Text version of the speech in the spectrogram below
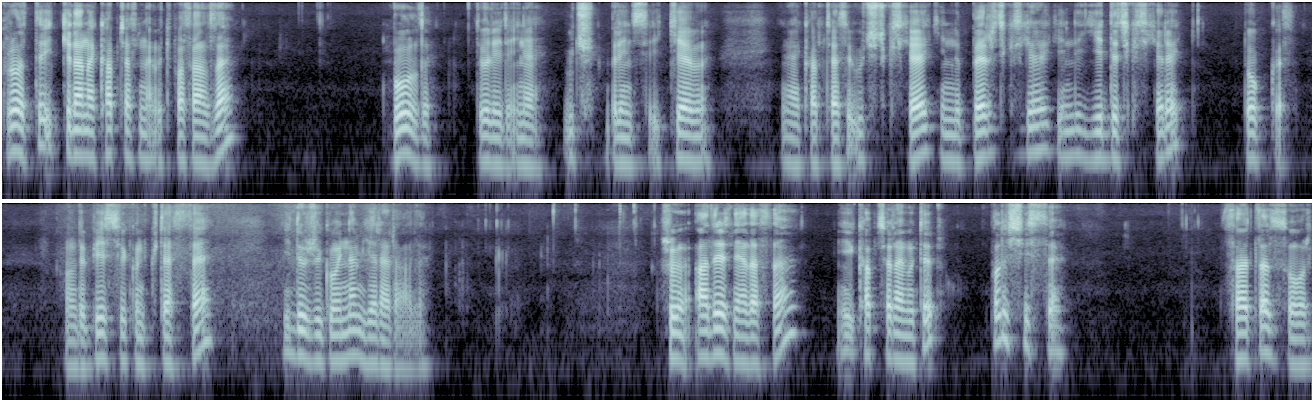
Prosta ikki dana kapchasidan o'tib olsangiz bo'ldi. To'laydi, ina 3 birinchisi, 2 yani kapçası 3 çıkış gerek. Endi 1 chiqishi kerak endi 7 chiqishi kerak 9 Hadi 5 sekund kutasa idrujik o'ynab yararadi shu adresni adasta и kapchadan o'tib pul ishitsa soatlar zo'r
